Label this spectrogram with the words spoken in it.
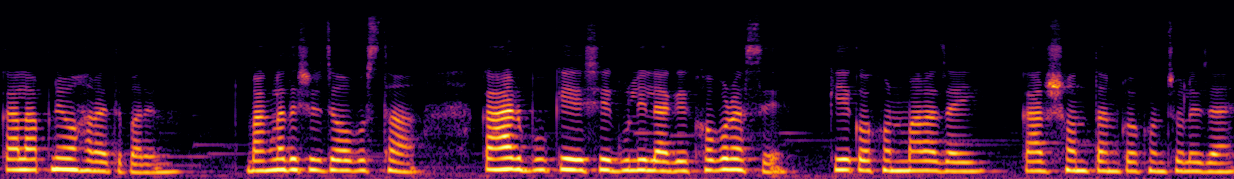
কাল আপনিও হারাইতে পারেন। বাংলাদেশের যে অবস্থা, কার বুকে এসে গুলি লাগে খবর আছে? কে কখন মারা যায়, কার সন্তান কখন চলে যায়,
